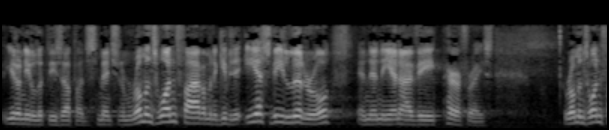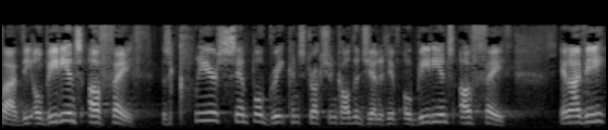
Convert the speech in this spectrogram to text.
you don't need to look these up. I'll just mention them. Romans 1 5, I'm going to give you the ESV literal and then the NIV paraphrase. Romans 1 5, the obedience of faith. There's a clear, simple Greek construction called the genitive, obedience of faith. NIV,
